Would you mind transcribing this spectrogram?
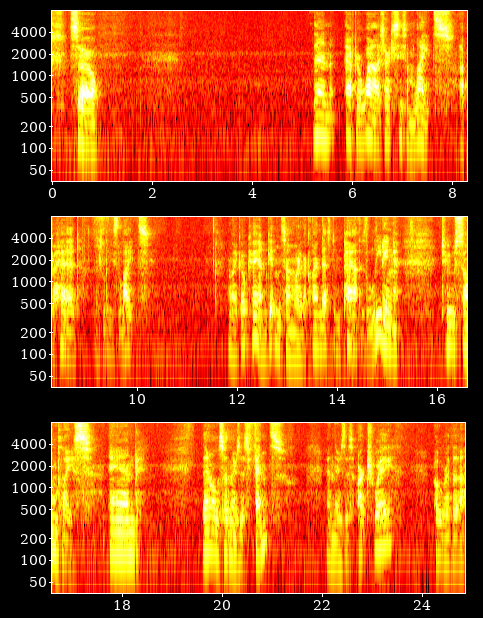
so then after a while I start to see some lights up ahead. There's these lights. I'm like, okay, I'm getting somewhere. The clandestine path is leading to someplace. And then all of a sudden there's this fence and there's this archway over the,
